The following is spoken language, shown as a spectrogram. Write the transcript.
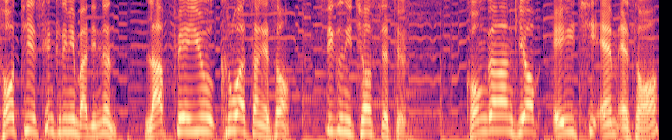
더티 생크림이 맛있는 라페유 크루아상에서 시그니처 세트. 건강한 기업 H&M에서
